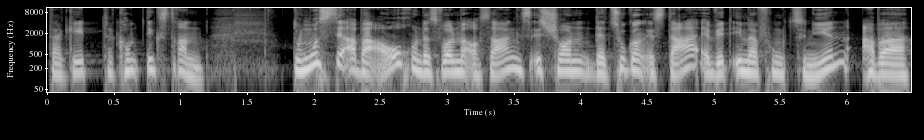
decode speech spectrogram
da geht, da kommt nichts dran. Du musst dir aber auch, und das wollen wir auch sagen, es ist schon, der Zugang ist da, er wird immer funktionieren, aber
